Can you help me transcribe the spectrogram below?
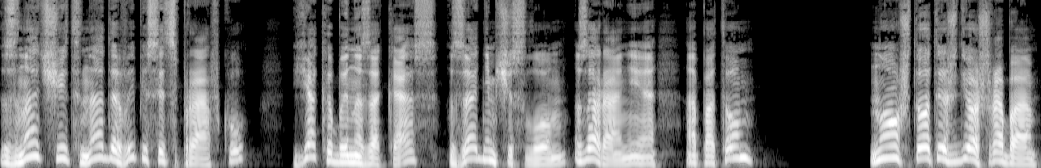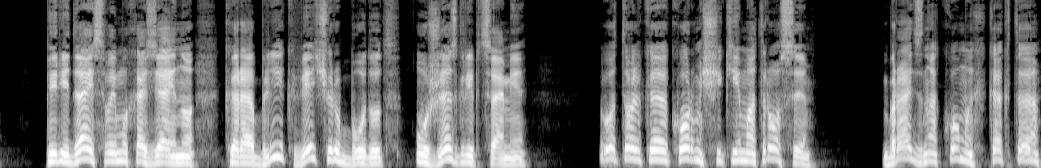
Значит, надо выписать справку, якобы на заказ, задним числом, заранее, а потом «Ну, что ты ждешь, раба? Передай своему хозяину, корабли к вечеру будут, уже с грибцами. Вот только кормщики и матросы. Брать знакомых как-то...»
